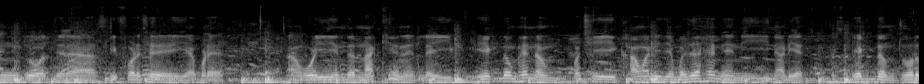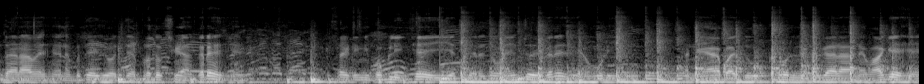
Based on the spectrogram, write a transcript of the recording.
હું જો અત્યારે આ શ્રીફળ છે એ આપણે આ હોળીની અંદર નાખીએ ને, એટલે એ એકદમ છે ને, પછી ખાવાની જે મજા છે ને એની નાળિયેર, એકદમ જોરદાર આવે છે. અને બધા જો અત્યારે પ્રદક્ષિણા કરે છે સોસાયટીની પબ્લિક છે એ અત્યારે જો એન્જોય કરે છે, હોળીનું. અને આ બાજુ ઢોલને નગારા અને વાગે છે.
